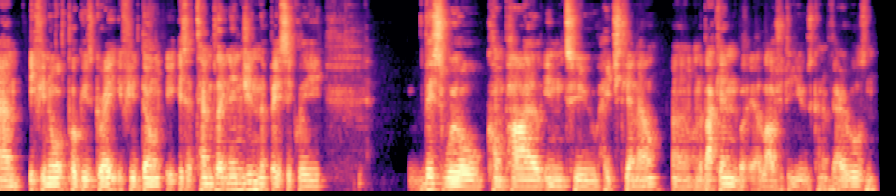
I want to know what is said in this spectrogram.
Um, if you know what Pug is, great. If you don't, it's a templating engine that basically this will compile into HTML uh, on the back end, but it allows you to use kind of variables and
